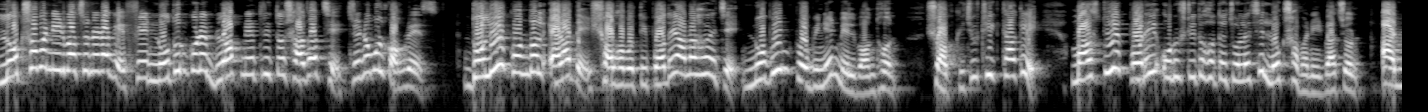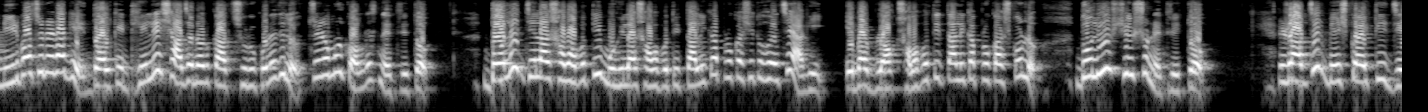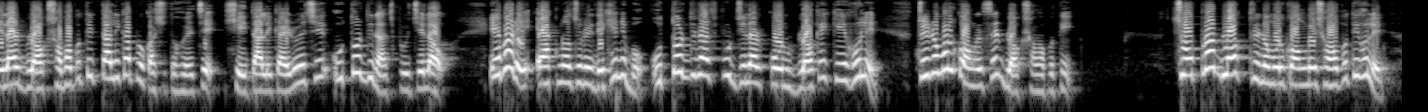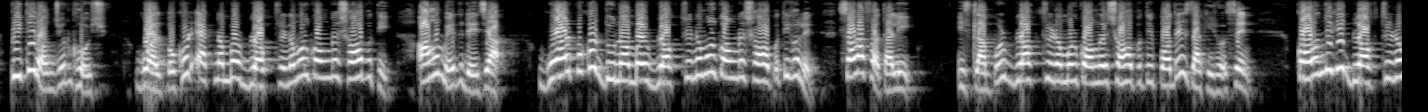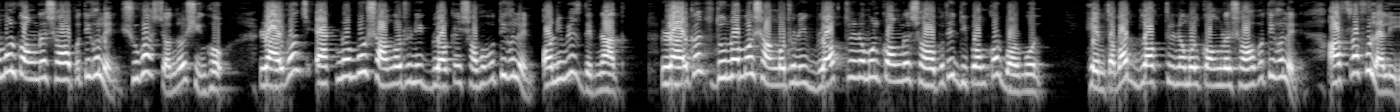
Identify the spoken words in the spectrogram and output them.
লোকসভা নির্বাচনের আগে ফের নতুন করে ব্লক নেতৃত্ব সাজাচ্ছে তৃণমূল কংগ্রেস। দলীয় কোন্দল এড়াতে সভাপতি পদে আনা হয়েছে নবীন প্রবীণের মেলবন্ধন। সবকিছু ঠিক থাকলে মাস দুয়েক পরেই অনুষ্ঠিত হতে চলেছে লোকসভা নির্বাচন। আর নির্বাচনের আগে দলকে ঢেলে সাজানোর কাজ শুরু করে দিল তৃণমূল কংগ্রেস নেতৃত্ব। দলের জেলা সভাপতি, মহিলা সভাপতির তালিকা প্রকাশিত হয়েছে আগেই। এবার ব্লক সভাপতির তালিকা প্রকাশ করল দলীয় শীর্ষ নেতৃত্ব। রাজ্যের বেশ কয়েকটি জেলার ব্লক সভাপতির তালিকা প্রকাশিত হয়েছে। সেই তালিকায় রয়েছে উত্তর দিনাজপুর জেলাও। এবারে এক নজরে দেখে নেব উত্তর দিনাজপুর জেলার কোন ব্লকে কে হলেন তৃণমূল কংগ্রেসের ব্লক সভাপতি। চোপড়া ব্লক তৃণমূল কংগ্রেস সভাপতি হলেন প্রীতি রঞ্জন ঘোষ। গোয়ালপুকুর এক নম্বর ব্লক তৃণমূল কংগ্রেস সভাপতি আহমেদ রেজা। গোয়ালপুকুর দু নম্বর ব্লক তৃণমূল কংগ্রেস সভাপতি হলেন সারাফাত আলী। ইসলামপুর ব্লক তৃণমূল কংগ্রেস সভাপতি পদে জাকির হোসেন। করণদিঘি ব্লক তৃণমূল কংগ্রেস সভাপতি হলেন সুভাষ চন্দ্র সিংহ। রায়গঞ্জ এক নম্বর সাংগঠনিক ব্লকের সভাপতি হলেন অনিমেষ দেবনাথ। রায়গঞ্জ দু নম্বর সাংগঠনিক ব্লক তৃণমূল কংগ্রেস সভাপতি দীপঙ্কর বর্মন। হেমতাবাদ ব্লক তৃণমূল কংগ্রেস সভাপতি হলেন আশরাফুল আলী।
